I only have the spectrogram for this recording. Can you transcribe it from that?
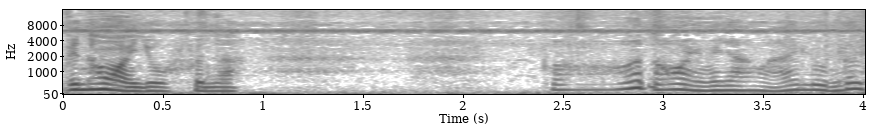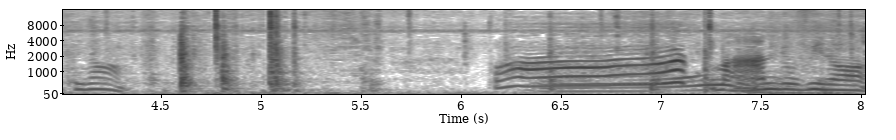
เป็นหอยอยู่เพิ่นนะเปิดหอยมาอย่างหลายรุนเลยพี่น้องเปิดหมานอยู่พี่น้อง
